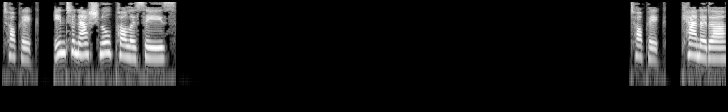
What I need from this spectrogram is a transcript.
Topic International policies Canada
